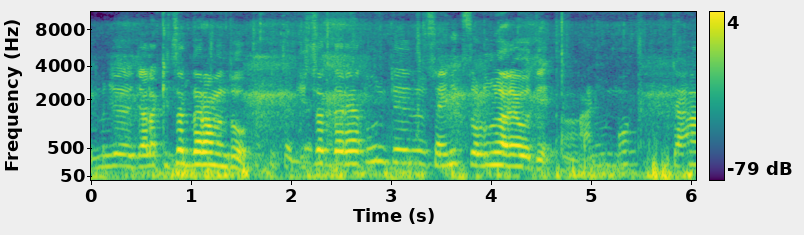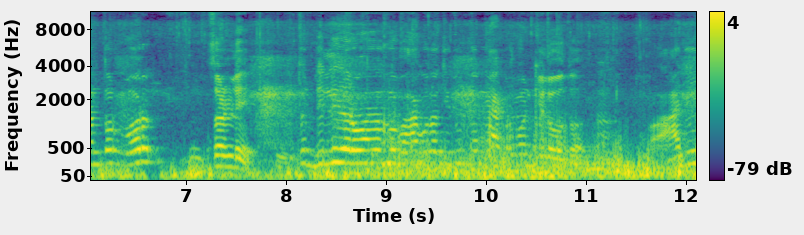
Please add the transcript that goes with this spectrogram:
म्हणजे ज्याला किचक दरा म्हणतो किचक दऱ्यातून ते सैनिक चढून आले होते. आणि मग त्यानंतर वर चढले तिथं दिल्ली दरवाजा जो भाग होता तिथून त्यांनी आक्रमण केलं होतं आणि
